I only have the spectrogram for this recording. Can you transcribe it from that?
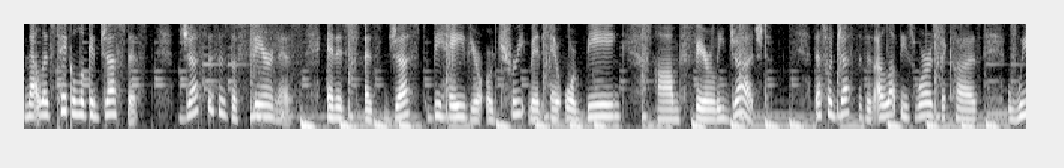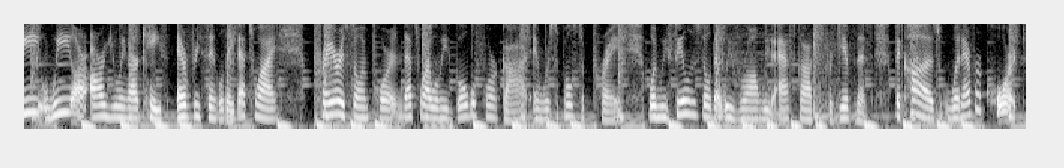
Now let's take a look at justice. Justice is the fairness and it's as just behavior or treatment or being um, fairly judged. That's what justice is. I love these words because we we are arguing our case every single day. That's why prayer is so important. That's why when we go before God and we're supposed to pray, when we feel as though that we've wronged, we've asked God for forgiveness. Because whenever court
